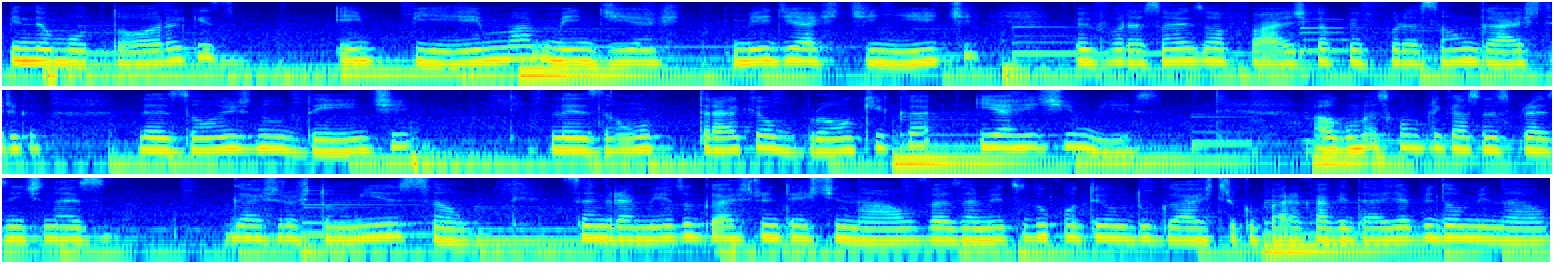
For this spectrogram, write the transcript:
pneumotórax, empiema, mediastinite, perfuração esofágica, perfuração gástrica, lesões no dente, lesão traqueobrônquica e arritmias. Algumas complicações presentes nas gastrostomias são sangramento gastrointestinal, vazamento do conteúdo gástrico para a cavidade abdominal,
